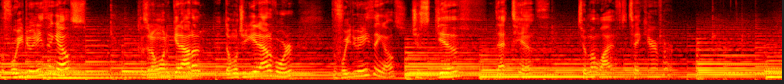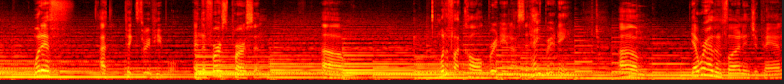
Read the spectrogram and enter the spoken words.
before you do anything else, because I don't want to get out of don't want you to get out of order. Before you do anything else, just give that tenth to my wife to take care of her. What if I pick three people, and the first person, um, what if I called Brittany and I said, "Hey, Brittany, um, yeah, we're having fun in Japan.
